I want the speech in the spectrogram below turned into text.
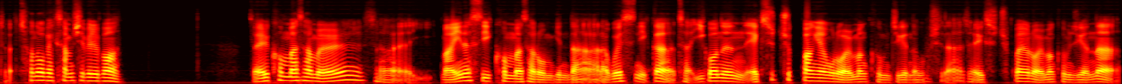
자, 1531번. 자, 1,3을 자, 마이너스 2,4로 옮긴다 라고 했으니까 자, 이거는 x축 방향으로 얼만큼 움직였나 봅시다. 자, x축 방향으로 얼만큼 움직였나?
